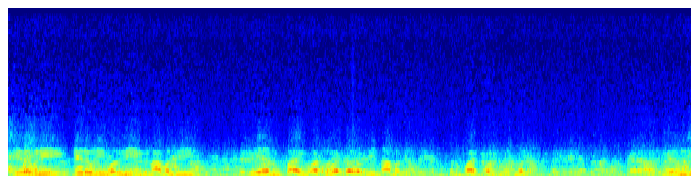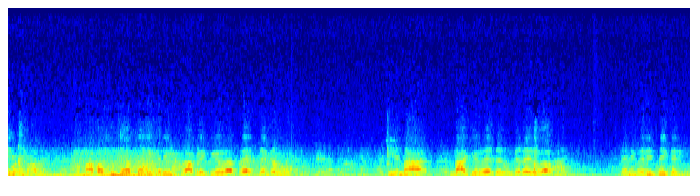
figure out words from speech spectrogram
કેળવણી કેળવણી મળવી ના મળવી, એ એનું ભાગ વાંચવું હોય તો ના મળે. એનું ભાગ પણ મળે? કેળવણી મા બાપની જવાબદારી ખરી આપણે કેળવા પ્રયત્ન કરવો. પછી એ ના ના કેળવાય તો કરાયું આપણે? એની વરીજ નહીં કરીએ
